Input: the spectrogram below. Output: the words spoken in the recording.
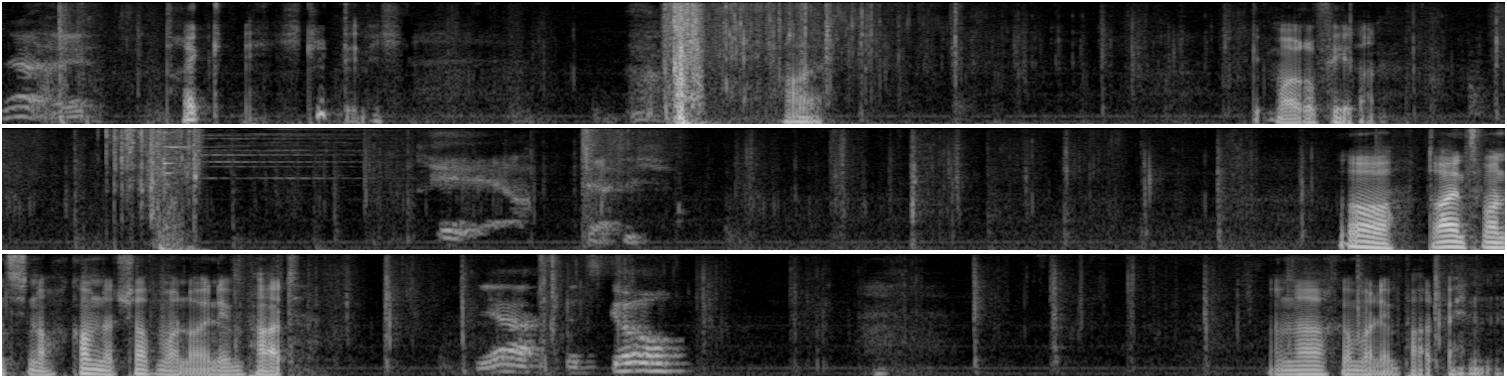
Ja, ey. Dreck. Ich krieg den nicht. Toll. Gib mal eure Federn. Yeah. Fertig. So, 23 noch. Komm, das schaffen wir noch in dem Part. Ja, let's go. Danach können wir den Part beenden.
